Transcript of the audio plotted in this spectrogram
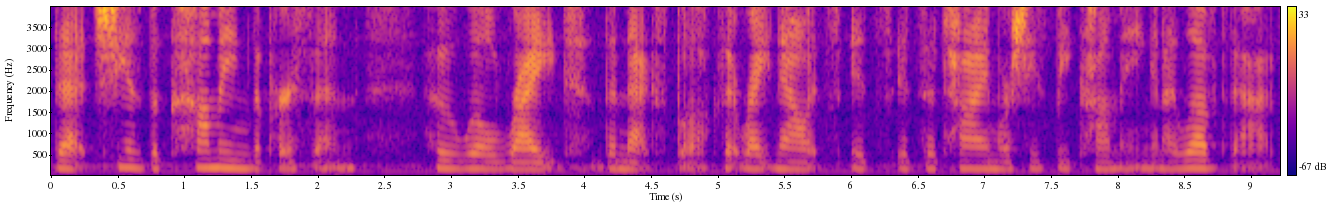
that she is becoming the person who will write the next book that right now it's it's it's a time where she's becoming and I loved that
